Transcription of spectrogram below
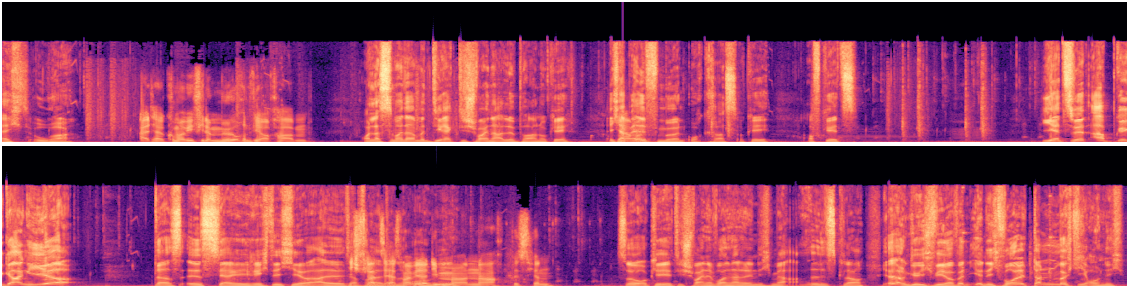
Echt? Oha. Alter, guck mal, wie viele Möhren wir auch haben. Oh, lass mal damit direkt die Schweine alle paaren, okay? Ich Ja, habe elf Möhren. Oh, krass, okay. Auf geht's. Jetzt wird abgegangen hier. Das ist ja richtig hier, alter Ich pflanze erstmal ne? wieder die Orgie. Möhren nach, bisschen. So, okay, die Schweine wollen alle nicht mehr, alles klar. Ja, dann gehe ich wieder. Wenn ihr nicht wollt, dann möchte ich auch nicht.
